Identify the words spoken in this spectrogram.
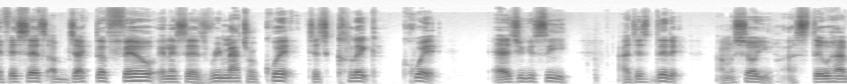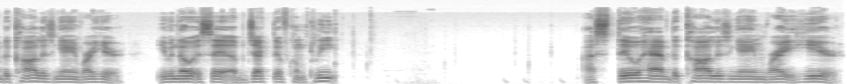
If it says objective fail and it says rematch or quit, just click quit. As you can see, I just did it. I'm going to show you. I still have the college game right here. Even though it said objective complete, I still have the college game right here.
